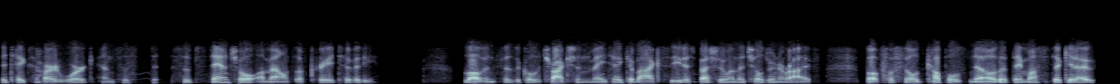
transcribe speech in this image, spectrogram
it takes hard work and substantial amounts of creativity. Love and physical attraction may take a back seat, especially when the children arrive, but fulfilled couples know that they must stick it out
